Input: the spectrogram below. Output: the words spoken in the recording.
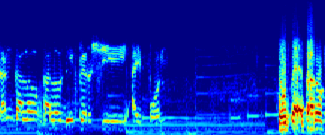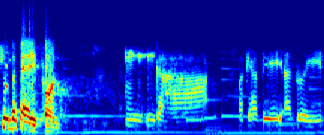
kan kalau kalau di versi iPhone? Oh, Kak karaoke pakai iPhone. mm, enggak. Pakai HP Android.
